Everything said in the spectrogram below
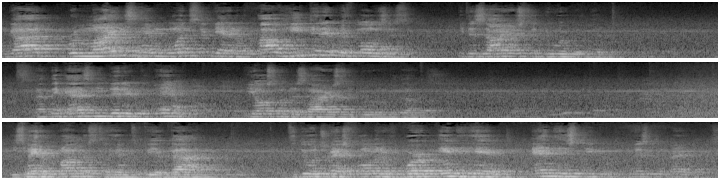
And God reminds him once again of how he did it with Moses. He desires to do it with him. And I think as he did it with him, he also desires to do it with us. He's made a promise to him to be a God, to do a transformative work in him and his people, his commandments.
